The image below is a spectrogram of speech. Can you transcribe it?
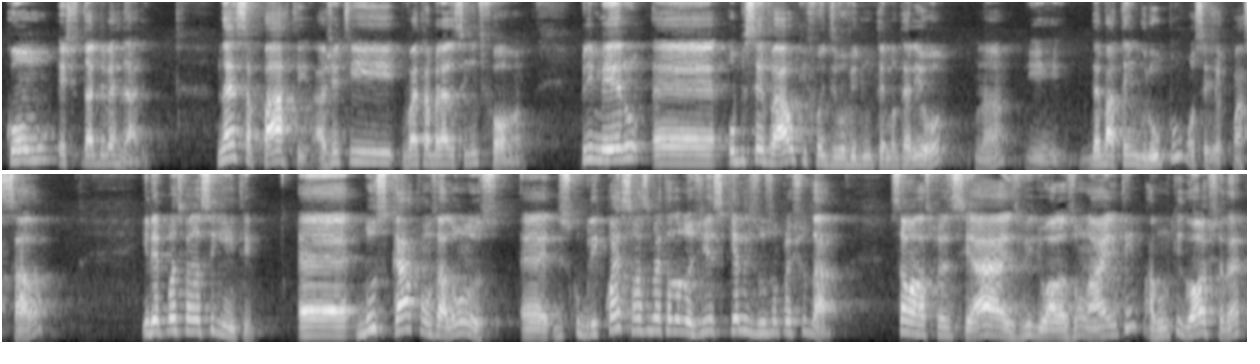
Como Estudar de Verdade. Nessa parte, a gente vai trabalhar da seguinte forma. Primeiro, é, observar o que foi desenvolvido no tema anterior, né, e debater em grupo, ou seja, com a sala. E depois fazer o seguinte, é, buscar com os alunos é, descobrir quais são as metodologias que eles usam para estudar. São aulas presenciais, videoaulas online, tem aluno que gosta, né?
